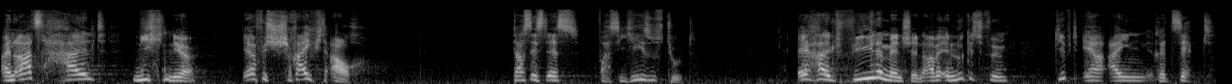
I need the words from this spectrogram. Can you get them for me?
Ein Arzt heilt nicht nur, er verschreibt auch. Das ist es, was Jesus tut. Er heilt viele Menschen, aber in Lukas 5 gibt er ein Rezept.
